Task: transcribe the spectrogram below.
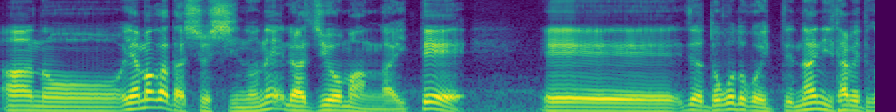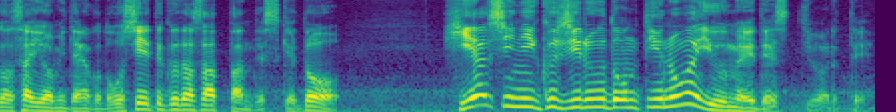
あの山形出身のねラジオマンがいて、えー、じゃあどこどこ行って何食べてくださいよみたいなことを教えてくださったんですけど冷やし肉汁うどんっていうのが有名ですって言われて。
